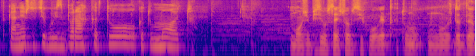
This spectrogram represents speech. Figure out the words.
Така нещо си го избрах като, като моето. Може би си усещала психологията като нужда да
